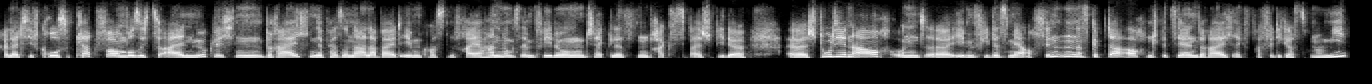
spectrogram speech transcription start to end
relativ große Plattform, wo sich zu allen möglichen Bereichen der Personalarbeit eben kostenfreie Handlungsempfehlungen, Checklisten, Praxisbeispiele, äh, Studien auch und äh, eben vieles mehr auch finden. Es gibt da auch einen speziellen Bereich extra für die Gastronomie.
